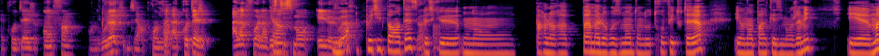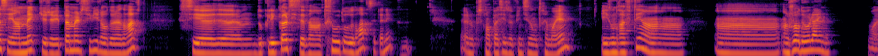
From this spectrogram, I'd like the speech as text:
elle protège enfin Andrew Luck. Elle, Ah. elle protège à la fois l'investissement et le joueur. Petite parenthèse, parce que on en parlera pas malheureusement dans nos trophées tout à l'heure, et on en parle quasiment jamais. Et euh, moi, c'est un mec que j'avais pas mal suivi lors de la draft. C'est euh, donc les Colts, ils avaient un très haut tour de draft cette année, Mhm. Euh, parce qu'en passé, ils ont fait une saison très moyenne, et ils ont drafté un, un, un joueur de O-line. Ouais.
